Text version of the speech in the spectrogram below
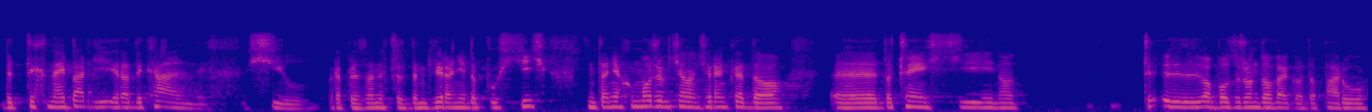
by tych najbardziej radykalnych sił reprezentowanych przez Ben-Gwira nie dopuścić, Netanyahu może wyciągnąć rękę do, y, do części no, y, obozu rządowego, do paru,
